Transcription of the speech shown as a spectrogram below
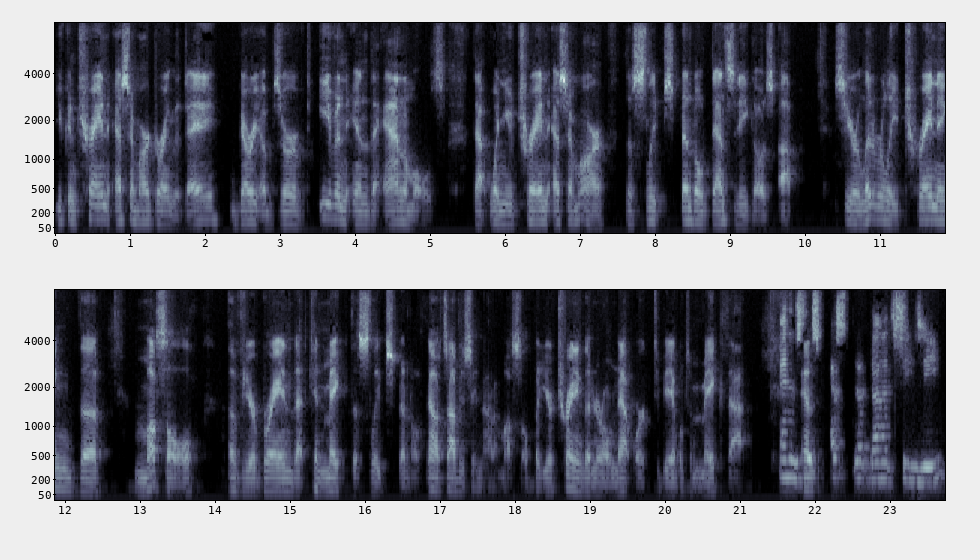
You can train SMR during the day. Barry observed even in the animals that when you train SMR, the sleep spindle density goes up. So you're literally training the muscle of your brain that can make the sleep spindle. Now, it's obviously not a muscle, but you're training the neural network to be able to make that. And is and, this test done at CZ,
